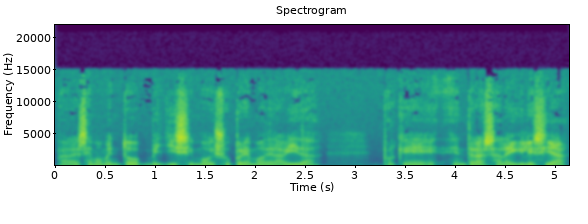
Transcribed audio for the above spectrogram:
para ese momento bellísimo y supremo de la vida, porque entras a la iglesia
